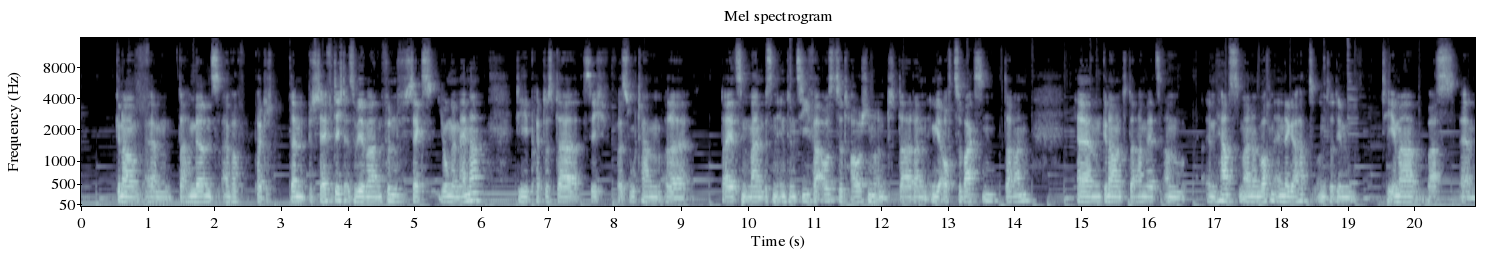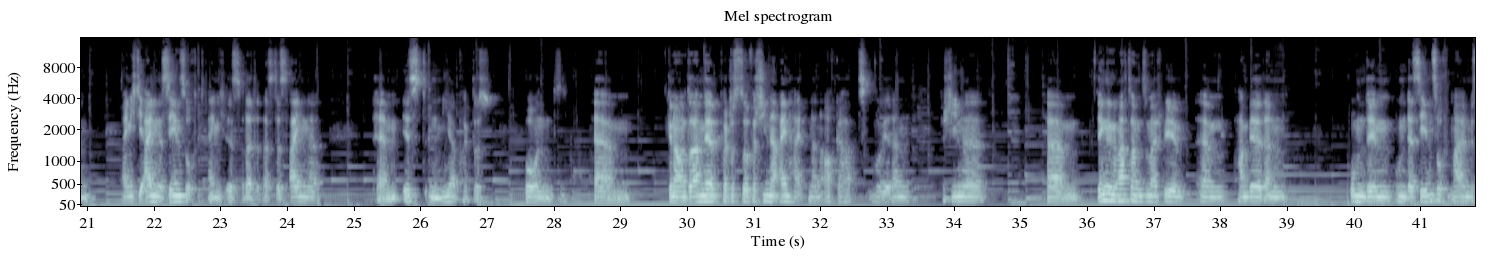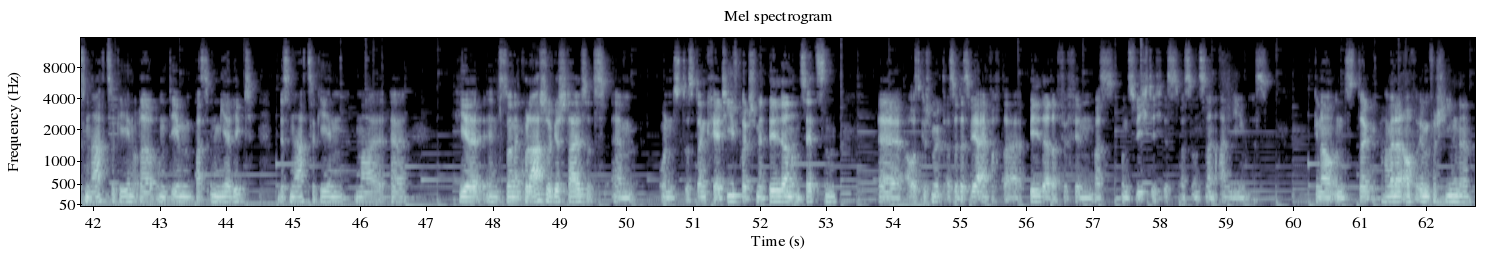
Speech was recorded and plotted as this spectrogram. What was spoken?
genau, ähm, da haben wir uns einfach praktisch damit beschäftigt. Also wir waren fünf, sechs junge Männer, die praktisch da sich versucht haben oder da jetzt mal ein bisschen intensiver auszutauschen und da dann irgendwie auch zu wachsen daran. Ähm, genau, und da haben wir jetzt am, im Herbst mal ein Wochenende gehabt unter dem Thema, was ähm, eigentlich die eigene Sehnsucht eigentlich ist oder was das eigene ähm, ist in mir praktisch. Und ähm, genau, und da haben wir praktisch so verschiedene Einheiten dann auch gehabt, wo wir dann verschiedene ähm, Dinge gemacht haben. Zum Beispiel ähm, haben wir dann, um, dem, um der Sehnsucht mal ein bisschen nachzugehen oder um dem, was in mir liegt, ein bisschen nachzugehen, mal äh, hier in so einer Collage gestaltet ähm, und das dann kreativ praktisch mit Bildern und Sätzen äh, ausgeschmückt. Also dass wir einfach da Bilder dafür finden, was uns wichtig ist, was uns dann Anliegen ist. Genau, und da haben wir dann auch eben verschiedene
